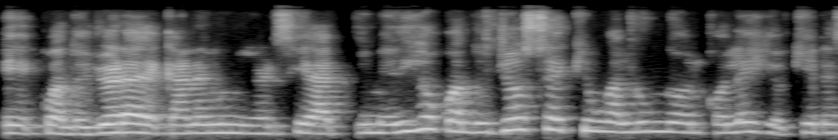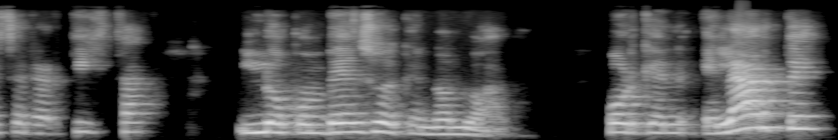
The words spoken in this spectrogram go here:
eh, cuando yo era decana en la universidad, y me dijo, cuando yo sé que un alumno del colegio quiere ser artista, lo convenzo de que no lo haga, porque el arte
